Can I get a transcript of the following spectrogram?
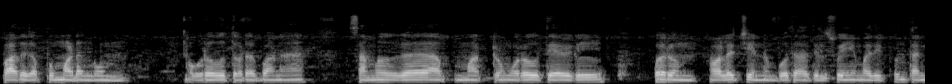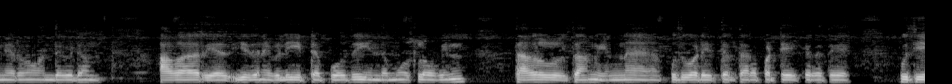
பாதுகாப்பும் அடங்கும். உறவு தொடர்பான சமூக மற்றும் உறவு தேவைகள் வரும். வளர்ச்சி என்னும்போது அதில் சுய மதிப்பும் தண்ணீரும் வந்துவிடும். அவர் இதனை வெளியிட்ட போது இந்த மூஸ்லோவின் தகவல்கள் தான் என்ன புது வடிவத்தில் தரப்பட்டிருக்கிறது. புதிய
